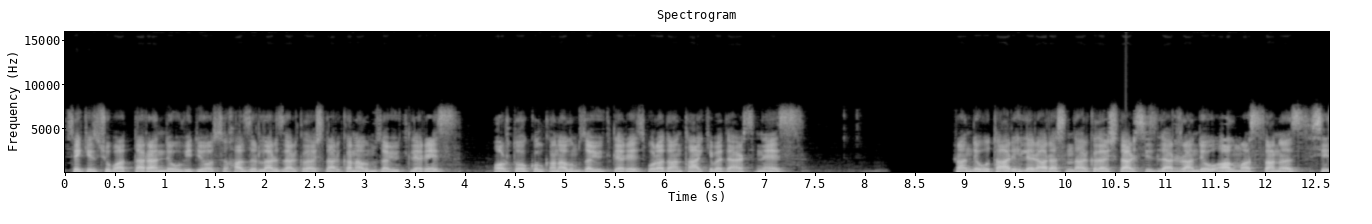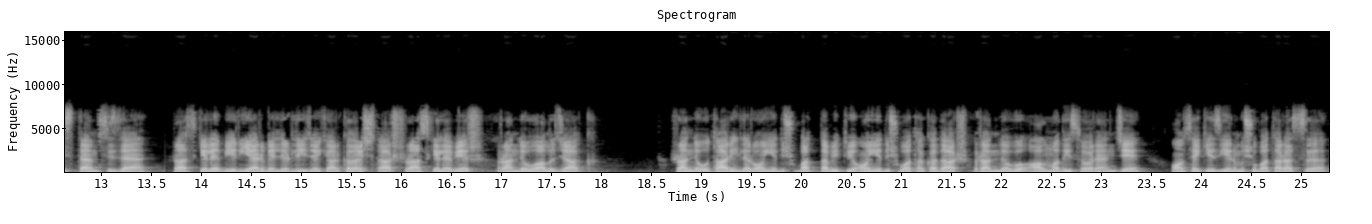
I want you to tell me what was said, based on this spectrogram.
8 Şubat'ta randevu videosu hazırlarız arkadaşlar. Kanalımıza yükleriz. Ortaokul kanalımıza yükleriz. Buradan takip edersiniz. Randevu tarihleri arasında arkadaşlar sizler randevu almazsanız sistem size rastgele bir yer belirleyecek arkadaşlar. Rastgele bir randevu alacak. Randevu tarihleri 17 Şubat'ta bitiyor. 17 Şubat'a kadar randevu almadıysa öğrenci 18-20 Şubat arası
